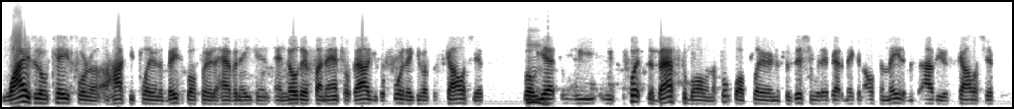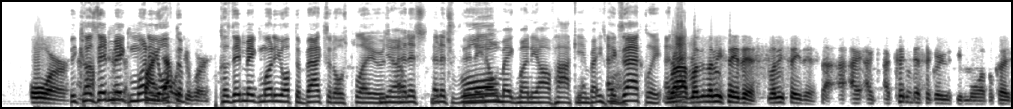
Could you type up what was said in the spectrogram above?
why is it okay for a, a hockey player and a baseball player to have an agent and know their financial value before they give up the scholarship? Well, mm. yet we, we put the basketball and the football player in a position where they've got to make an ultimatum. It's either a scholarship or because they make money off the because they make money off the backs of those players, yeah. and it's and it's wrong. And they don't make money off hockey and baseball. Exactly. And Rob, that, let me let me say this. Let me say this. I, I I couldn't disagree with you more because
